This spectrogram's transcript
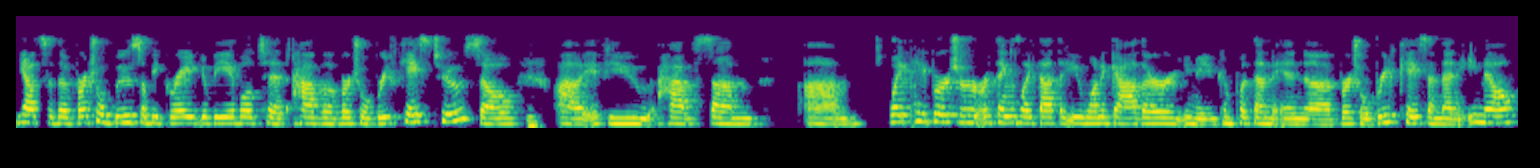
yeah, so the virtual booths will be great. You'll be able to have a virtual briefcase too. So mm. uh, if you have some um, white papers or, or, things like that that you want to gather, you know, you can put them in a virtual briefcase and then email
